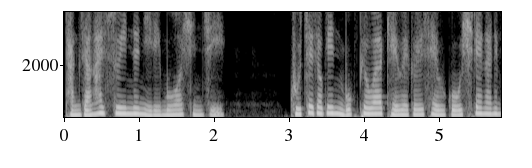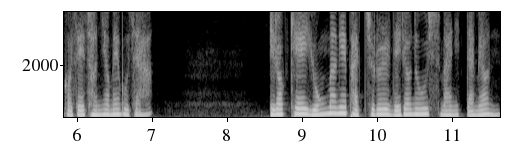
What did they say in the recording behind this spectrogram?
당장 할 수 있는 일이 무엇인지 구체적인 목표와 계획을 세우고 실행하는 것에 전념해 보자. 이렇게 욕망의 밧줄을 내려놓을 수만 있다면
